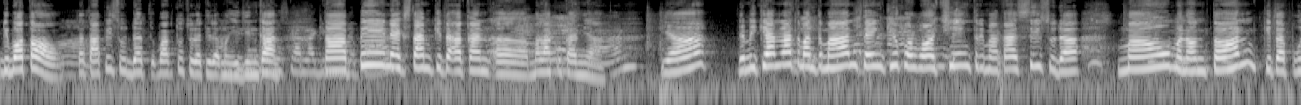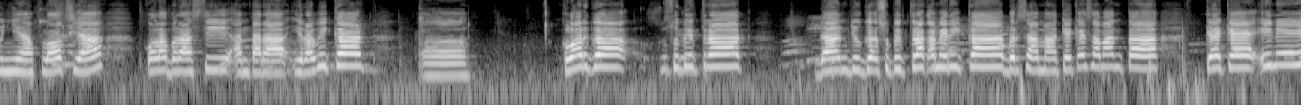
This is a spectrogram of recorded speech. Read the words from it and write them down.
di botol, tetapi sudah waktu sudah tidak mengizinkan. Tapi next time kita akan eh, melakukannya. Ya, demikianlah teman-teman. Thank you for watching. Terima kasih sudah mau menonton kita punya vlogs ya. Kolaborasi antara Ira Wickert, eh, keluarga supir truk dan juga supir truk Amerika bersama Keke Samantha. Keke ini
